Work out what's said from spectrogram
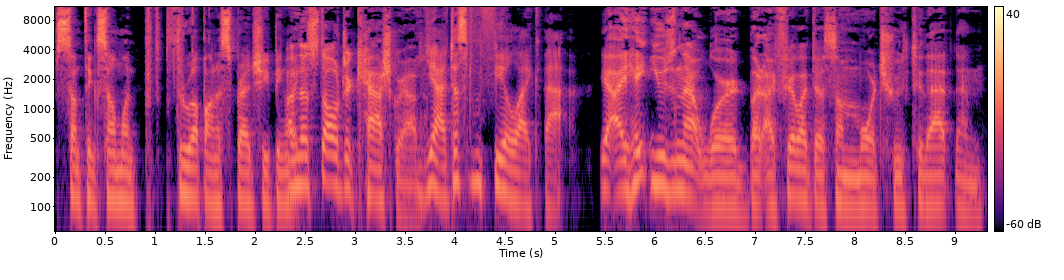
something someone threw up on a spreadsheet being A like, nostalgic cash grab. yeah, it doesn't feel like that Yeah, I hate using that word, but I feel like there's some more truth to that than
